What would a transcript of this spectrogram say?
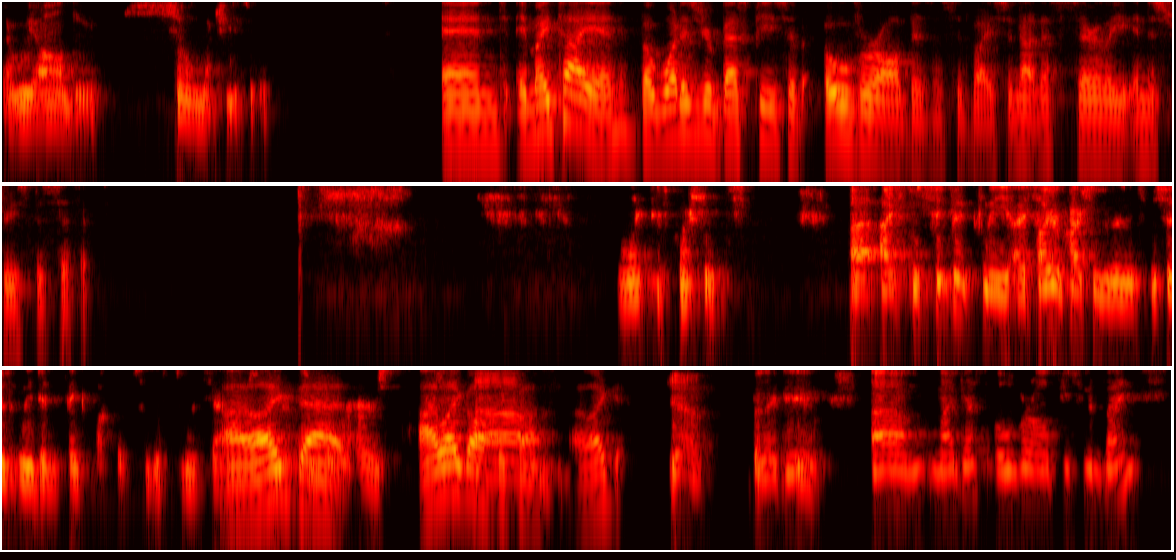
that we all do, so much easier and it might tie in, but what is your best piece of overall business advice? So, not necessarily industry specific. I like these questions. Uh, I specifically, I saw your questions and specifically didn't think about them, so this didn't sound. I like that. Rehearsed. I like off the um, cuff. I like it. Yeah, but I do. Um, my best overall piece of advice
